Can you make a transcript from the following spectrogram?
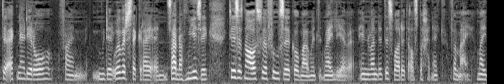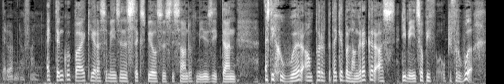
toe ek nou die rol van moeder owerste kry in Sound of Music, toe is dit nou al so 'n full circle moment in my lewe. En want dit is waar dit als begin het vir my, my droom daarvan. Ek dink ook baie keer as 'n mens in 'n stuk speel soos The Sound of Music, dan is die gehoor amper baie keer belangriker as die mense op die op die verhoog.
